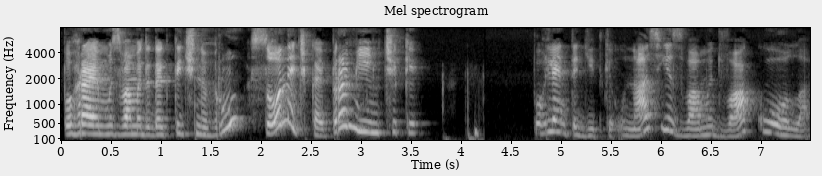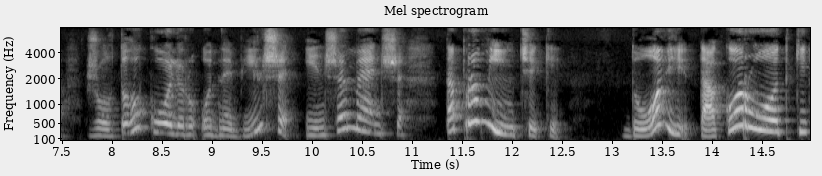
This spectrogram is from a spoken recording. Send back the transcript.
Пограємо з вами дидактичну гру Сонечка й промінчики. Погляньте, дітки, у нас є з вами два кола жовтого кольору, одне більше, інше менше, та промінчики. Довгі та короткі.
